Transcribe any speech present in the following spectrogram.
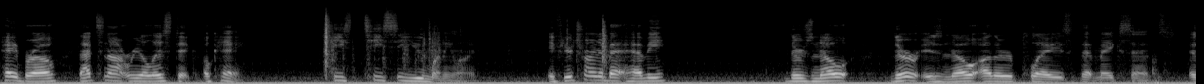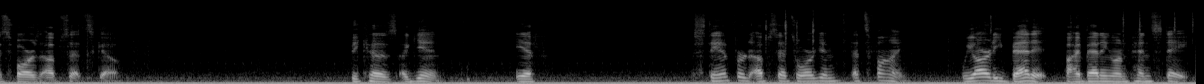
"Hey, bro, that's not realistic," okay, TCU money line. If you're trying to bet heavy, there's no, there is no other plays that make sense as far as upsets go. Because again, if Stanford upsets Oregon, that's fine. We already bet it by betting on Penn State.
